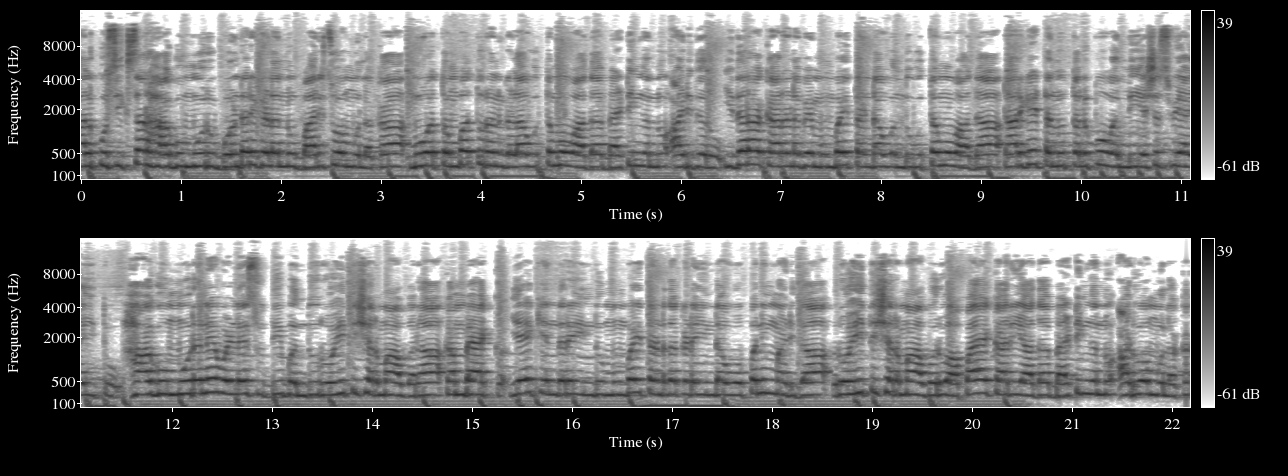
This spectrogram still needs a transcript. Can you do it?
ನಾಲ್ಕು ಸಿಕ್ಸರ್ ಹಾಗೂ ಮೂರು ಬೌಂಡರಿಗಳನ್ನು ಬಾರಿಸುವ ಮೂಲಕ ಮೂವತ್ತೊಂಬತ್ತು ರನ್ಗಳ ಉತ್ತಮವಾದ ಬ್ಯಾಟಿಂಗ್ ಅನ್ನು ಆಡಿದರು. ಇದರ ಕಾರಣವೇ ಮುಂಬೈ ತಂಡ ಒಂದು ಉತ್ತಮವಾದ ಟಾರ್ಗೆಟ್ ಅನ್ನು ತಲುಪುವಲ್ಲಿ ಯಶಸ್ವಿಯಾಯಿತು. ಹಾಗೂ ಮೂರನೇ ಒಳ್ಳೆ ಸುದ್ದಿ ಬಂದು ರೋಹಿತ್ ಶರ್ಮಾ ಅವರ ಕಂಬ್ಯಾಕ್ ಏಕೆಂದರೆ ಇಂದು ಮುಂಬೈ ತಂಡದ ಕಡೆಯಿಂದ ಓಪನಿಂಗ್ ಮಾಡಿದ ರೋಹಿತ್ ಶರ್ಮಾ ಅವರು ಅಪಾಯಕಾರಿಯಾದ ಬ್ಯಾಟಿಂಗ್ ಅನ್ನು ಆಡುವ ಮೂಲಕ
